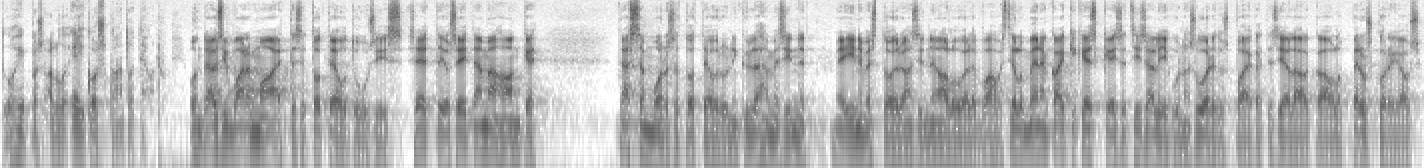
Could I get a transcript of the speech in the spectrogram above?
tuo hipposalue ei koskaan toteudu? On täysin varmaa, että se toteutuu siis. Se, että jos ei tämä hanke tässä muodossa toteudu, niin kyllähän me sinne, me investoidaan sinne alueelle vahvasti. Siellä on meidän kaikki keskeiset sisäliikunnan suorituspaikat ja siellä alkaa olla peruskorjaus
